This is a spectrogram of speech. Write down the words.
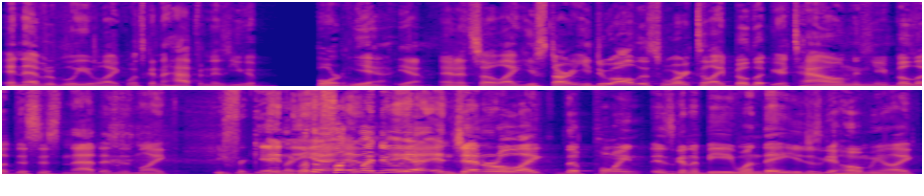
inevitably like what's going to happen is you get bored of them. Yeah, yeah. And it's so like you start you do all this work to like build up your town and you build up this this and that and then like You forget, in- like, what the yeah, fuck in- am I doing? Yeah, in general, like the point is gonna be one day you just get home and you're like,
